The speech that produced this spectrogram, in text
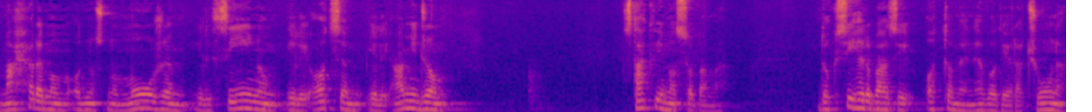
mahremom, odnosno mužem ili sinom ili ocem ili amidžom, s takvim osobama, dok siherbazi o tome ne vode računa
